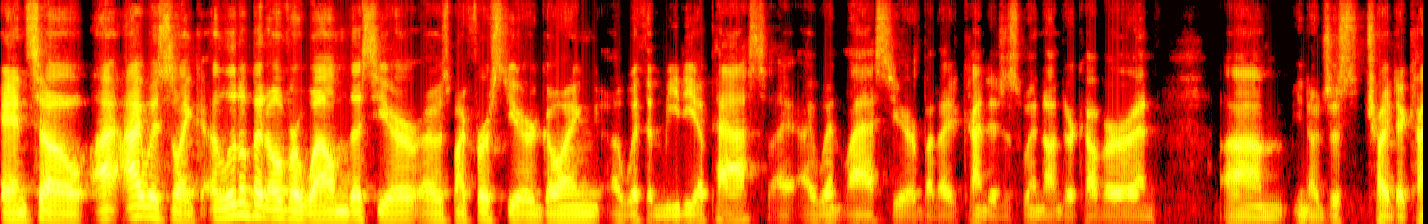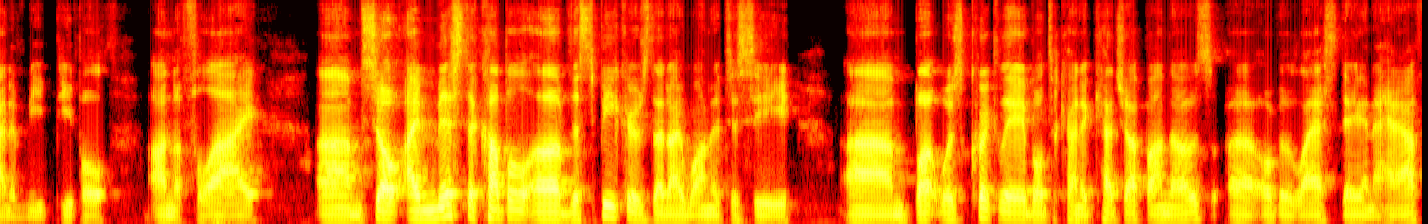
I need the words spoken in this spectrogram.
and so I, I, was like a little bit overwhelmed this year. It was my first year going uh, with a media pass. I, I, went last year but i kind of just went undercover and um, you know just tried to kind of meet people on the fly. Um, so i missed a couple of the speakers that i wanted to see um, but was quickly able to kind of catch up on those uh, over the last day and a half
